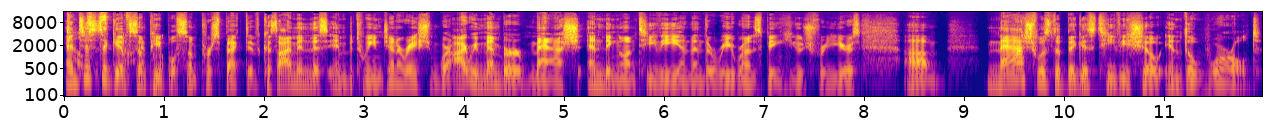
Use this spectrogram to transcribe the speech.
and just to give some people some perspective, because I'm in this in between generation where I remember MASH ending on TV and then the reruns being huge for years. Um, MASH was the biggest TV show in the world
